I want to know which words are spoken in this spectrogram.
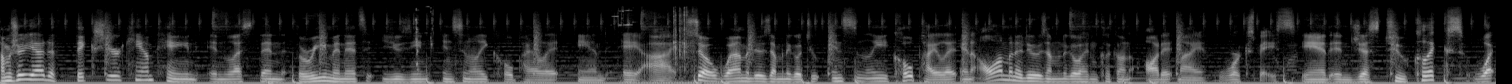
I'm gonna show you how to fix your campaign in less than three minutes using Instantly Copilot and AI. So what I'm gonna do is I'm gonna go to Instantly Copilot and all I'm gonna do is I'm gonna go ahead and click on audit my workspace. And in just two clicks, what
